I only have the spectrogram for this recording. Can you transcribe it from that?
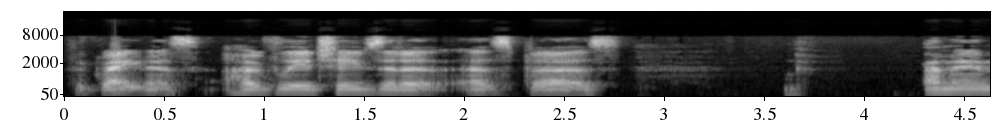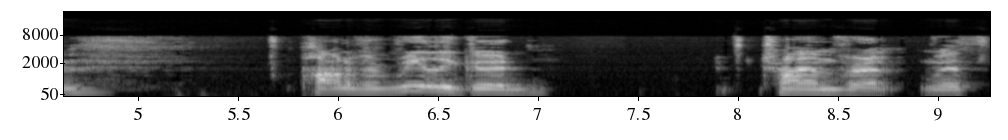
for greatness. Hopefully, achieves it at, at Spurs. I mean, part of a really good triumvirate with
